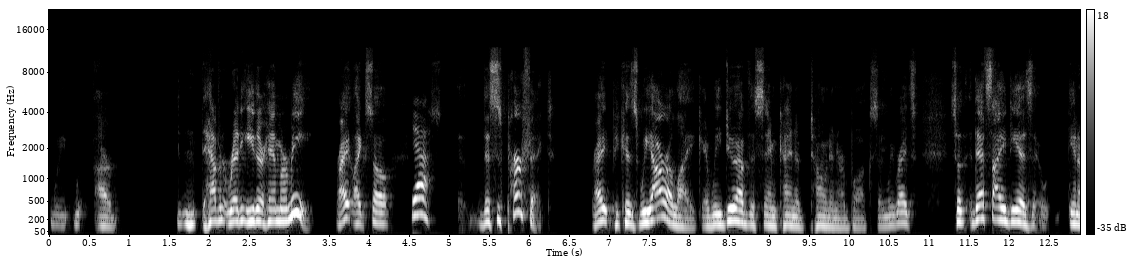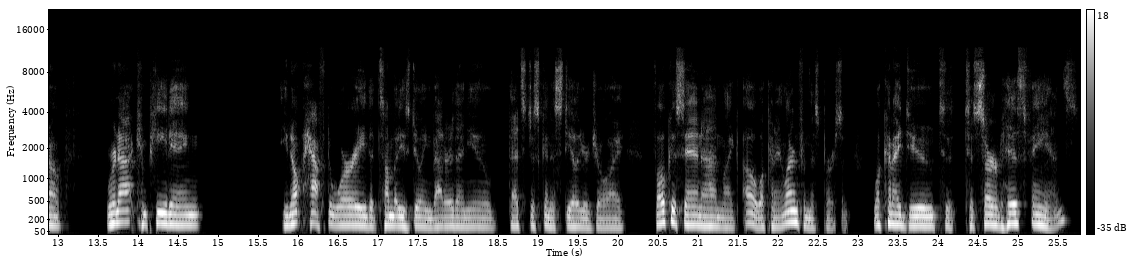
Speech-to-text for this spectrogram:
we are haven't read either him or me. Right. Like, so Yeah. this is perfect right because we are alike and we do have the same kind of tone in our books and we write so that's the idea is that you know we're not competing you don't have to worry that somebody's doing better than you that's just going to steal your joy focus in on like oh what can i learn from this person what can i do to to serve his fans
